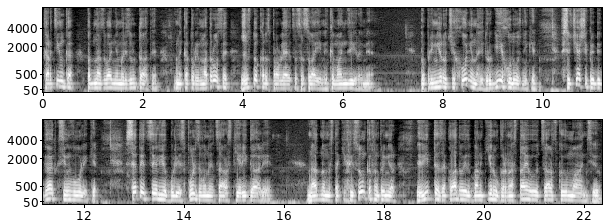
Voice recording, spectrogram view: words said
картинка под названием «Результаты», на которой матросы жестоко расправляются со своими командирами. По примеру Чехонина и другие художники все чаще прибегают к символике. С этой целью были использованы царские регалии. На одном из таких рисунков, например, Витте закладывает банкиру горностаевую царскую мантию.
